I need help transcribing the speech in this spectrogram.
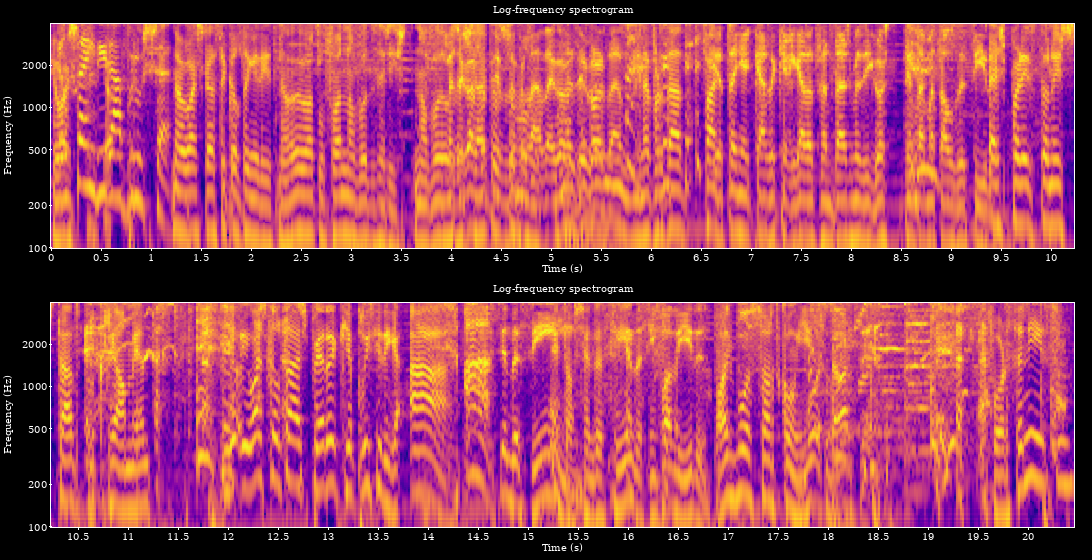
Eu Ele acho tem que- de ir à bruxa. Não, eu acho graça que ele tenha dito. Não, eu ao telefone não vou dizer isto. Não vou Mas agora vou eu sou a verdade, agora Mas agora, verdade. na verdade, de Eu facto, tenho a casa carregada de fantasmas e gosto de tentar matá-los a tiro. as paredes estão neste estado porque realmente. eu, eu acho que ele está à espera que a polícia diga: Ah, Ah, sendo assim. então sendo assim. Sendo assim, pode ir. Olha, boa sorte com Boa isso. sorte. Força nisso.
